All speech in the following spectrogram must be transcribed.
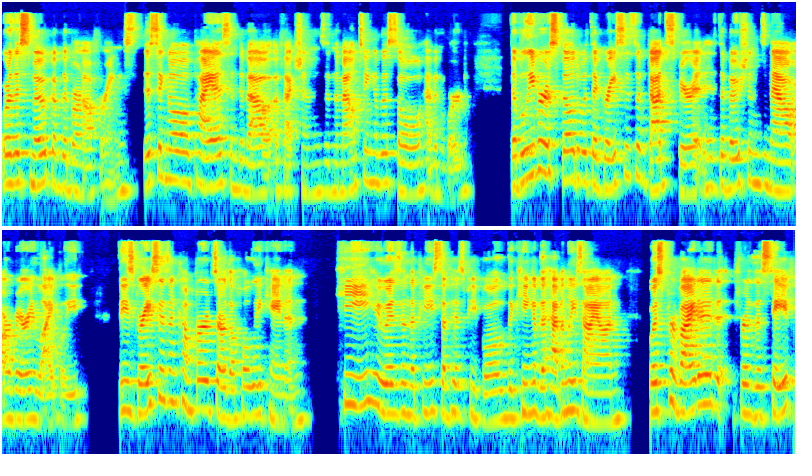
or the smoke of the burnt offerings. This signal pious and devout affections and the mounting of the soul heavenward. The believer is filled with the graces of God's Spirit. His devotions now are very lively. These graces and comforts are the holy Canaan. He who is in the peace of his people, the King of the heavenly Zion, was provided for the safe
